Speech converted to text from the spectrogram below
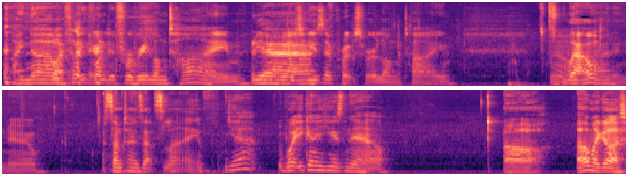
I know. I feel like you've wanted it for a really long time. You've been able Yeah. to use their products for a long time. Oh, Well- I don't know. Sometimes that's life. Yeah. What are you going to use now? Oh. Oh my god.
